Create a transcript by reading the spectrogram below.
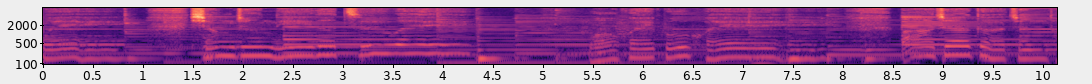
围？想着你的滋味，我会不会把这个枕头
